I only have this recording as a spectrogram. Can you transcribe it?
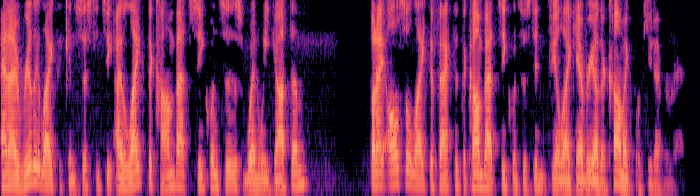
And I really like the consistency. I like the combat sequences when we got them. But I also like the fact that the combat sequences didn't feel like every other comic book you'd ever read.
